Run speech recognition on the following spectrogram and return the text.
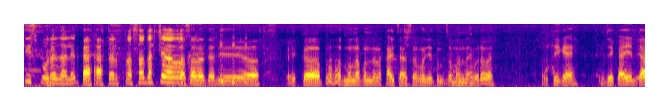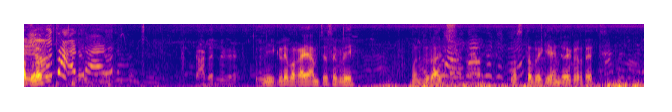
तीस पोरं झालेत. तर प्रसादाच्या प्रसादाच्या आधी एक प्रसाद म्हणून आपण त्याला खायचं असं म्हणजे तुमचं म्हणणं आहे बरोबर? तर ठीक आहे. जे काय येईल ते आपलं. आणि इकडे बघा आमचे सगळे बंधुराज. मस्तपैकी एन्जॉय करत आहेत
